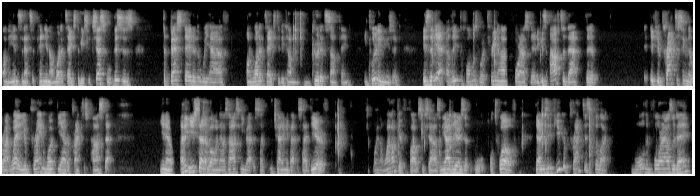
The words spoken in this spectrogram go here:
on the internet's opinion on what it takes to be successful. This is the best data that we have on what it takes to become good at something, including music. Is that yeah, elite performers work three and a half, four hours a day because after that, the if you're practicing the right way, your brain won't be able to practice past that. You know, I think you said it well when I was asking about this, like chatting about this idea of well, why not go for five or six hours? And the idea is that, or, 12, you know, if you could practice for like more than four hours a day,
